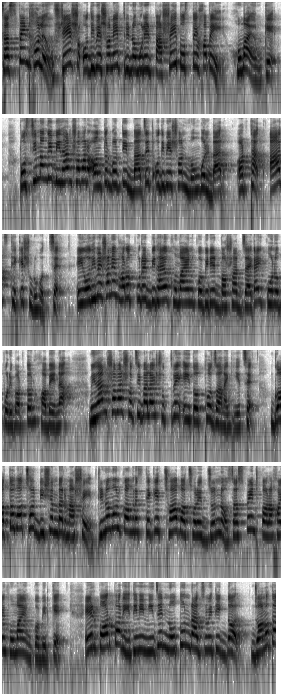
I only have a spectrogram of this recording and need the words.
সাসপেন্ড হলেও শেষ অধিবেশনে তৃণমূলের পাশেই বসতে হবে হুমায়ুনকে। পশ্চিমবঙ্গে বিধানসভার অন্তর্বর্তী বাজেট অধিবেশন মঙ্গলবার, অর্থাৎ আজ থেকে শুরু হচ্ছে। এই অধিবেশনে ভরতপুরের বিধায়ক হুমায়ুন কবিরের বসার জায়গায় কোনো পরিবর্তন হবে না। বিধানসভার সচিবালয় সূত্রে এই তথ্য জানা গিয়েছে। গত বছর ডিসেম্বর মাসে তৃণমূল কংগ্রেস থেকে ছ বছরের জন্য সাসপেন্ড করা হয় হুমায়ুন কবিরকে। এর পরপরই তিনি নিজের নতুন রাজনৈতিক দল জনতা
